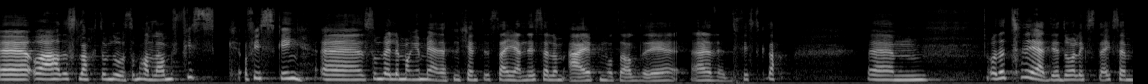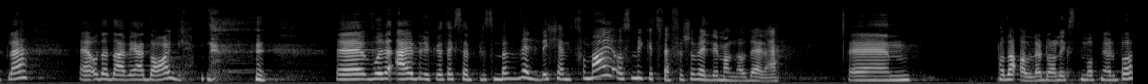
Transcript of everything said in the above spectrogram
Uh, og jeg hadde snakket om noe som handla om fisk og fisking, uh, som veldig mange i menigheten kjente seg igjen i, selv om jeg på en måte aldri er redd fisk. da. Um, og det tredje dårligste eksempelet, eh, og det er der vi er i dag eh, Hvor jeg bruker et eksempel som er veldig kjent for meg, og som ikke treffer så veldig mange av dere. Um, og det aller dårligste måten å gjøre det på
